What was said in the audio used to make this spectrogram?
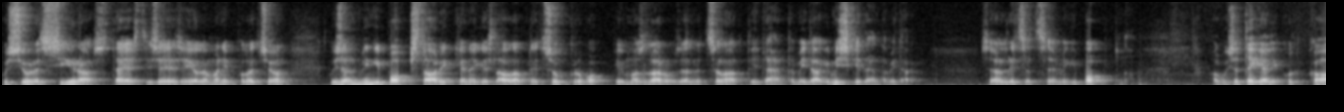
kusjuures siiras, täiesti see, see ei ole manipulatsioon. Kui oled mingi popstaarikene, kes laulab neid suhkrupoppi, ma saan aru, seal need sõnad ei tähenda midagi, miski ei tähenda midagi. see on lihtsalt see mingi popp, noh. aga kui sa tegelikult ka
